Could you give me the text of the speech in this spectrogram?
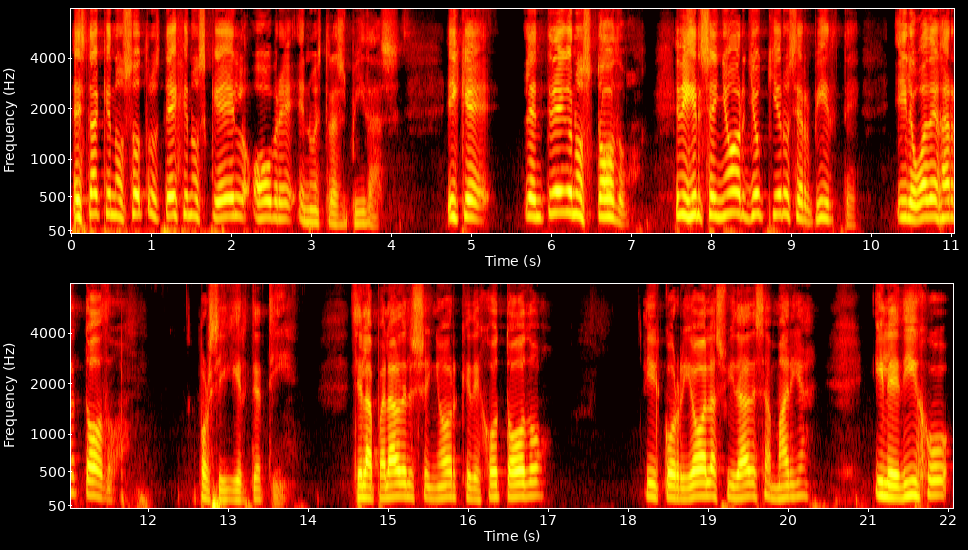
Está que nosotros déjenos que Él obre en nuestras vidas y que le entreguenos todo. Y decir, Señor, yo quiero servirte y le voy a dejar todo por seguirte a ti. Si la palabra del Señor que dejó todo y corrió a la ciudad de Samaria y le dijo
